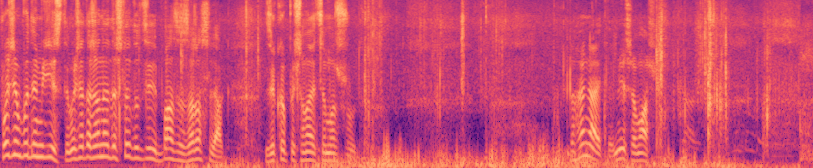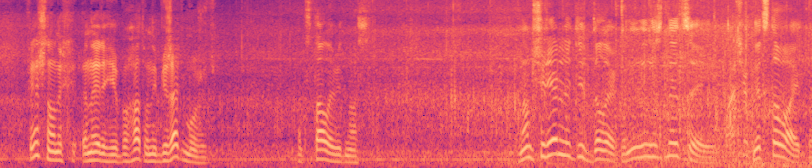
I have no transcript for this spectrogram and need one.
Потім будемо їсти. Ми ще навіть не дійшли до цієї бази Заросляк, з якої починається маршрут. Доганяйте, Міша, Маша. Звісно, у них енергії багато, вони біжати можуть. Відстали від нас. Нам ще реально йти далеко, не, не, не цей. Не відставайте.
